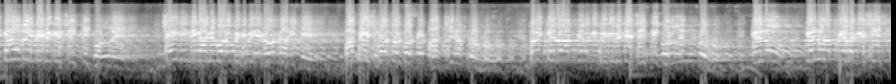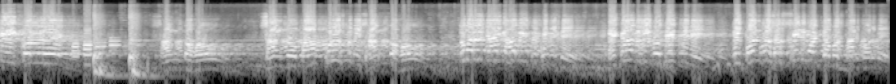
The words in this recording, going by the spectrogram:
একাধিক দেবীকে সৃষ্টি করলেন সেই দিন থেকে আমি বড় পৃথিবীর রোজ পুরুষ, তুমি শান্ত হও। তোমারও জায়গা হবে পৃথিবীতে। ব্রতের দিনে তুই পঞ্চশস্যের মধ্যে অবস্থান করবে।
